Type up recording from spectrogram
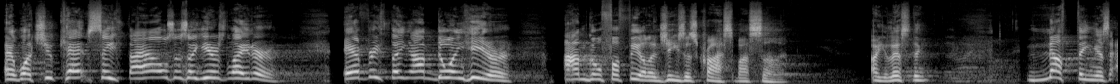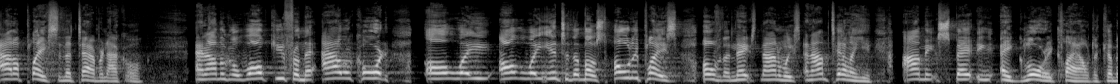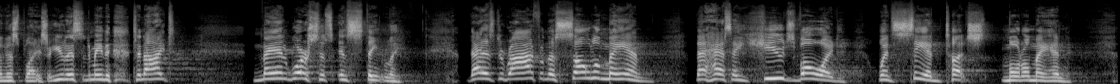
And what you can't see thousands of years later, everything I'm doing here I'm going to fulfill in Jesus Christ, my son. Are you listening? Nothing is out of place in the tabernacle. And I'm going to walk you from the outer court all the way, all the way into the most holy place over the next nine weeks. And I'm telling you, I'm expecting a glory cloud to come in this place. Are you listening to me tonight? Man worships instinctively. That is derived from the soul of man that has a huge void when sin touched mortal man.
